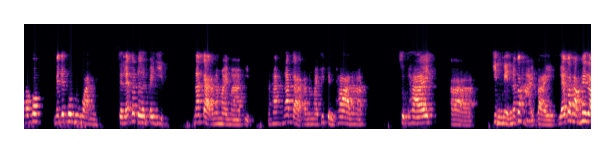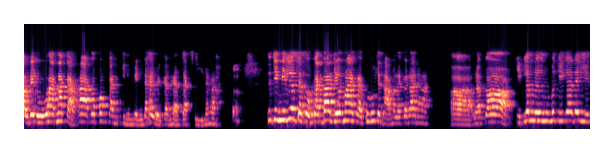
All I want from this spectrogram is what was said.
เขาก็ไม่ได้พ่นทุกวัน เสร็จแล้วก็เดินไปหยิบหน้ากากอนามัยมาปิดนะคะ หน้ากากอนามัยที่เป็นผ้านะคะ สุดท้ายอ่ากลิ่นเหม็นนั่นก็หายไป แล้วก็ทำให้เราได้รู้ว่าหน้ากากผ้าก็ป้องกันกลิ่นเหม็นได้เหมือนกันค่ะจากสีนะคะจริงๆมีเรื่องจะส่งการบ้านเยอะมากค่ะ คุณรู้จะถามอะไรก็ได้นะคะ แล้วก็อีกเรื่องหนึ่งเมื่อกี้ก็ได้ยิน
